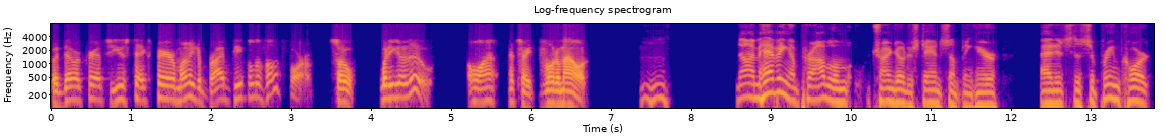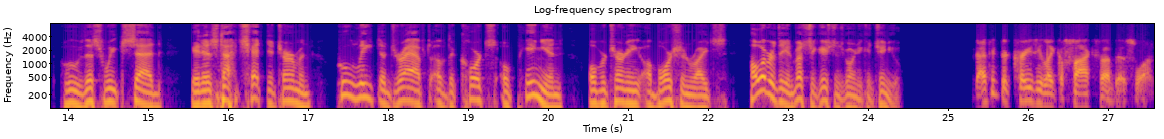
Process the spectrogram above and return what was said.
but Democrats use taxpayer money to bribe people to vote for them. So what are you going to do? Oh, I, that's right, vote them out. Mm-hmm. Now I'm having a problem trying to understand something here, and it's the Supreme Court who this week said it is not yet determined who leaked a draft of the court's opinion overturning abortion rights. However, the investigation is going to continue. I think they're crazy like a fox on this one.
